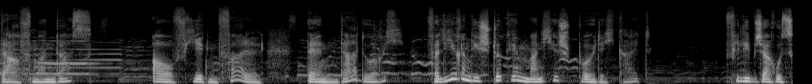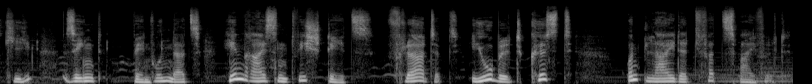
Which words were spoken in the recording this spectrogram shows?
Darf man das? Auf jeden Fall, denn dadurch verlieren die Stücke manche Sprödigkeit. Philippe Jarouski singt wen wundert's, hinreißend wie stets, flirtet, jubelt, küsst und leidet verzweifelt.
